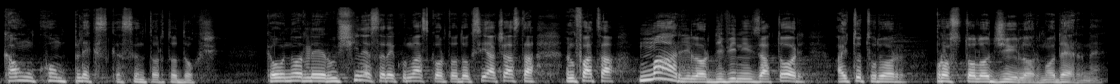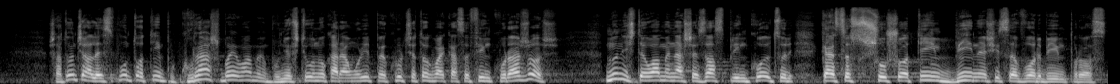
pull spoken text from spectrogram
Ca un complex că sunt ortodoxi. Că unor le e rușine să recunoască ortodoxia aceasta în fața marilor divinizatori ai tuturor prostologiilor moderne. Și atunci le spun tot timpul, curaj, băi, oameni buni. Eu știu unul care a murit pe cruce tocmai ca să fim curajoși. Nu niște oameni așezați prin colțuri care să șușotim bine și să vorbim prost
